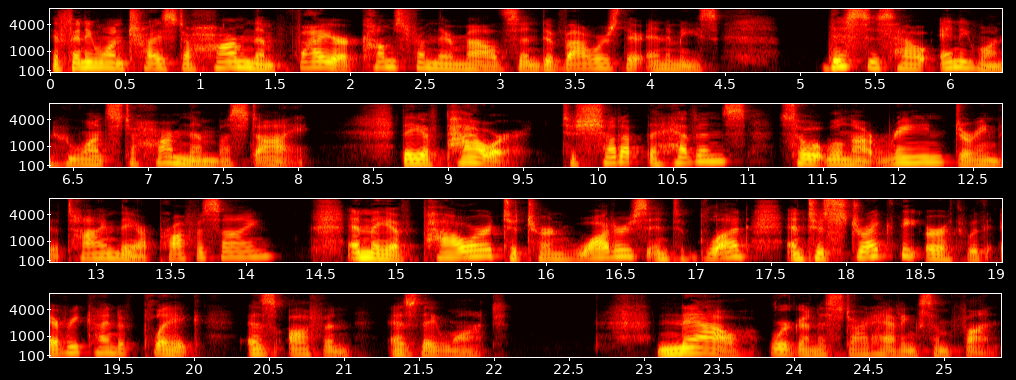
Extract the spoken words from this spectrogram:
If anyone tries to harm them, fire comes from their mouths and devours their enemies. This is how anyone who wants to harm them must die. They have power to shut up the heavens so it will not rain during the time they are prophesying. And they have power to turn waters into blood and to strike the earth with every kind of plague as often as they want. Now we're going to start having some fun.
